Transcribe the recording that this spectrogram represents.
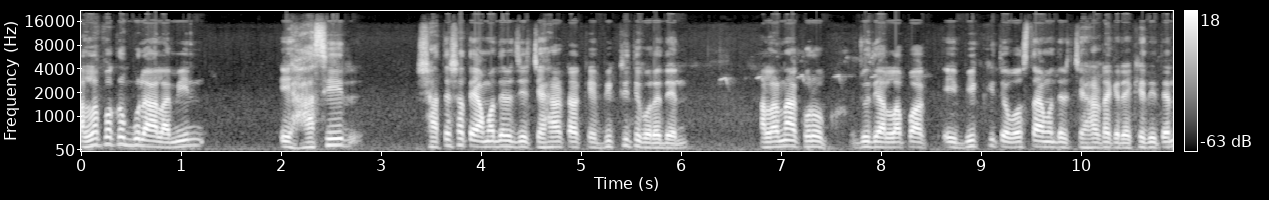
আল্লাহ ফকরবুল আলমিন এই হাসির সাথে সাথে আমাদের যে চেহারাটাকে বিকৃতি করে দেন, আল্লাহ না করুক, যদি আল্লাহ পাক এই বিকৃতি অবস্থায় আমাদের চেহারাটাকে রেখে দিতেন,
